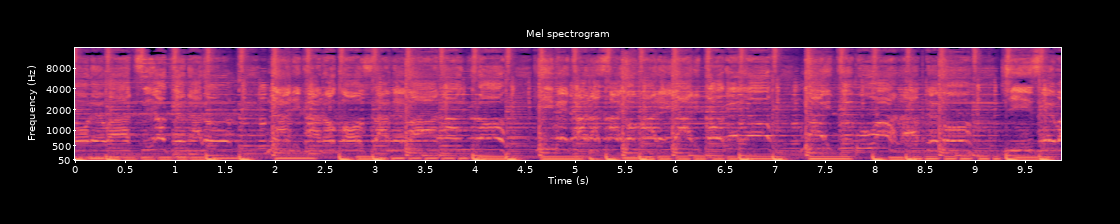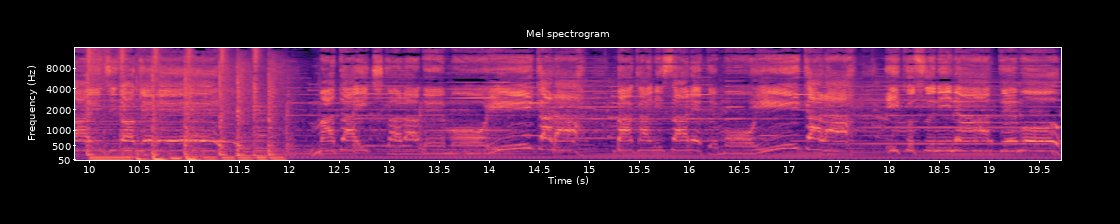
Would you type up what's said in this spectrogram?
俺は強くなろう。何か残すためはなんぐろう。決めたら最後までやり遂げよう。泣いても笑っても人生は一度きりまた一からでもいいから。バカにされてもいいから。いくつになっても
